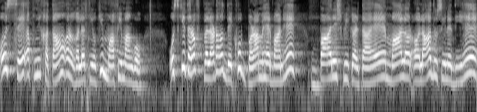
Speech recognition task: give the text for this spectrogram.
اس سے اپنی خطاؤں اور غلطیوں کی معافی مانگو۔ اس کی طرف پلٹو دیکھو، بڑا مہربان ہے۔ بارش بھی کرتا ہے، مال اور اولاد اسی نے دی ہے،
